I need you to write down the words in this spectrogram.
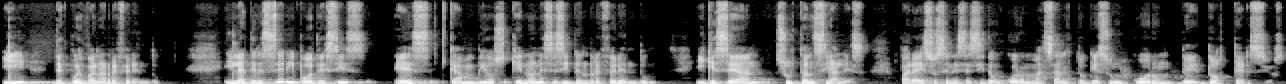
y después van a referéndum. Y la tercera hipótesis es cambios que no necesiten referéndum y que sean sustanciales. Para eso se necesita un quórum más alto, que es un quórum de dos tercios.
